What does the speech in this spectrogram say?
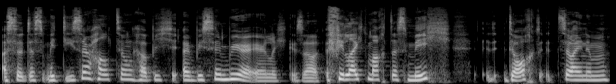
Also das, mit dieser Haltung habe ich ein bisschen Mühe, ehrlich gesagt. Vielleicht macht das mich doch zu einem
